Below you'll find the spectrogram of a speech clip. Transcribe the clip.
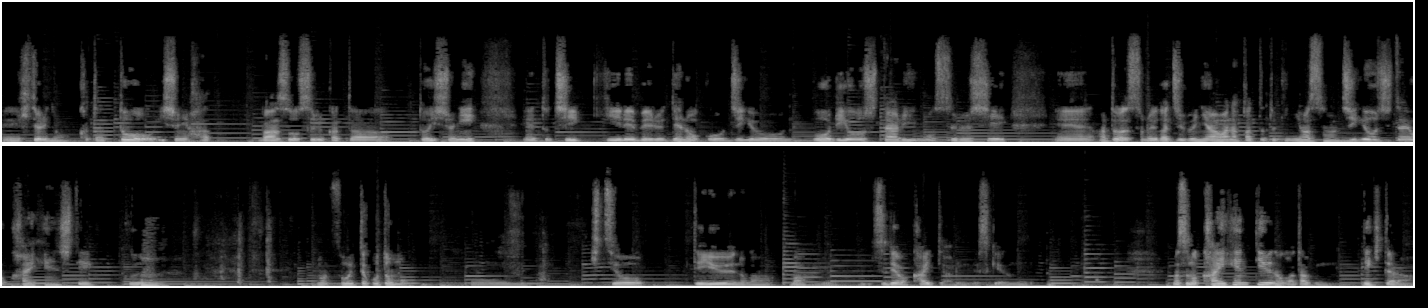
えー一人の方と一緒には、伴走する方と一緒に、えっ、と、地域レベルでの、こう、事業を利用したりもするし、えーあとはそれが自分に合わなかった時には、その事業自体を改変していく、うん。まあ、そういったことも、うん必要っていうのが、まあ、図では書いてあるんですけれども、まあ、その改変っていうのが多分できたら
